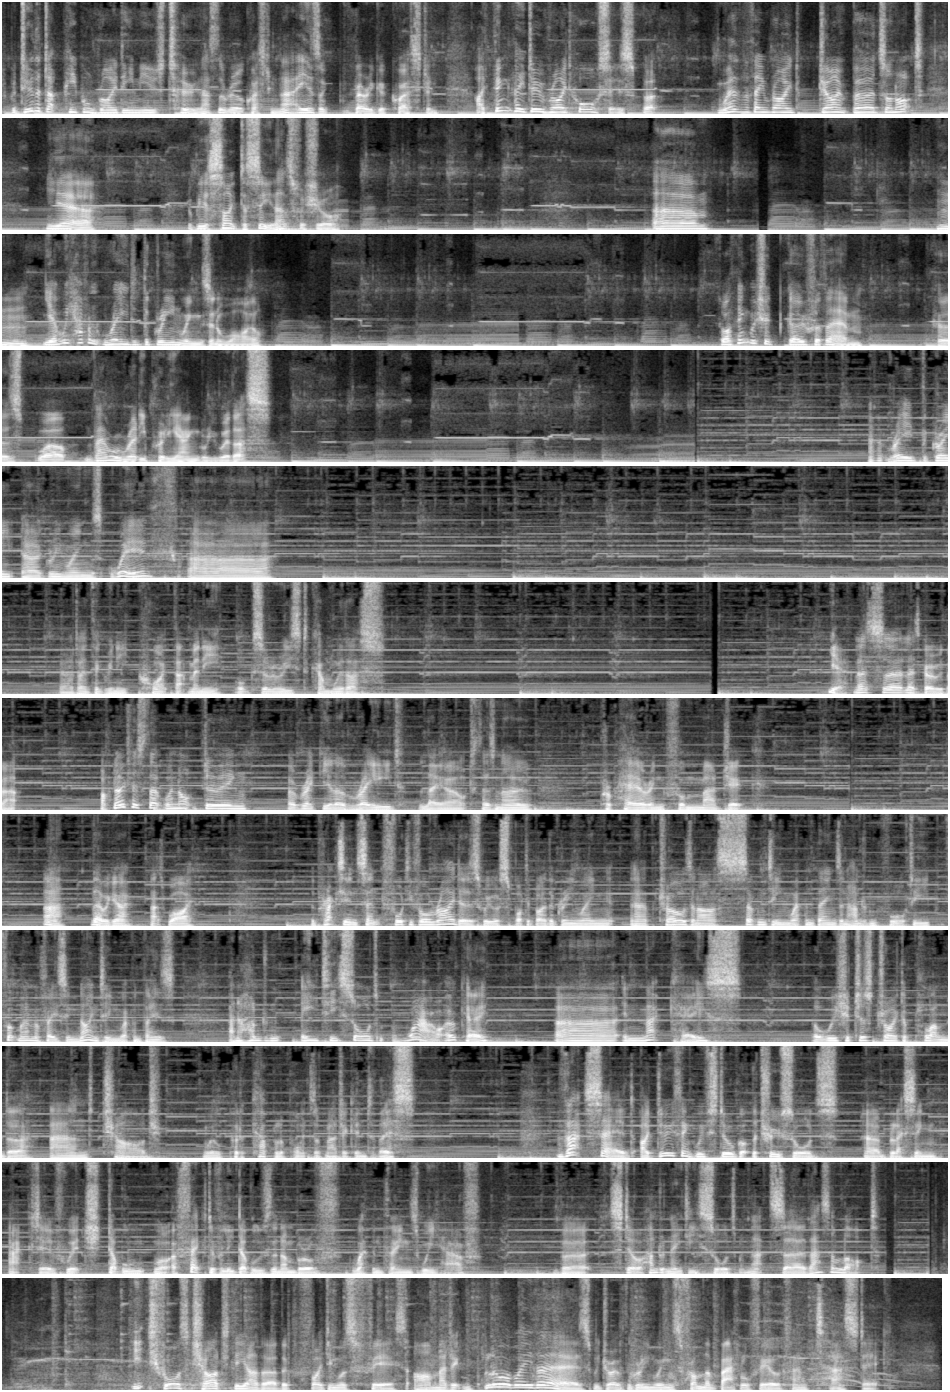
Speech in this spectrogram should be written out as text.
But do the duck people ride emus too? That's the real question. That is a very good question. I think they do ride horses, but whether they ride giant birds or not, yeah, it'll be a sight to see, that's for sure. Um. Hmm. Yeah, we haven't raided the Green Wings in a while. So I think we should go for them because, well, they're already pretty angry with us. Uh, raid the green, uh, green Wings with... Uh, I don't think we need quite that many auxiliaries to come with us. Yeah, let's uh, let's go with that. I've noticed that we're not doing a regular raid layout. There's no preparing for magic. Ah, there we go. That's why. The Praxian sent 44 riders. We were spotted by the Green Wing uh, patrols, and our 17 weapon thanes and 140 footmen are facing 19 weapon thanes and 180 swords. Wow, okay. Uh, in that case, uh, we should just try to plunder and charge. We'll put a couple of points of magic into this. That said, I do think we've still got the True Swords uh, blessing active, which double, well, effectively doubles the number of weapon things we have. But still, 180 swordsmen, that's, uh, that's a lot. Each force charged the other. The fighting was fierce. Our magic blew away theirs. We drove the Green Wings from the battlefield. Fantastic.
